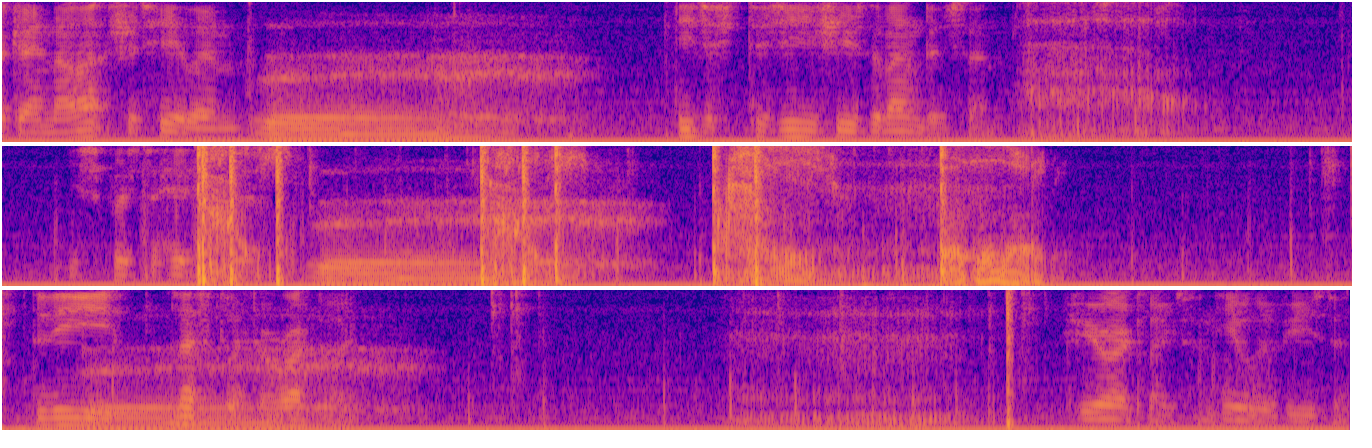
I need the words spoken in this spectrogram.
Okay, now that should heal him. He just did you just use the bandage then? You're supposed to hit him. then. Did he left click or right click? If he right clicked, then he would have used it.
